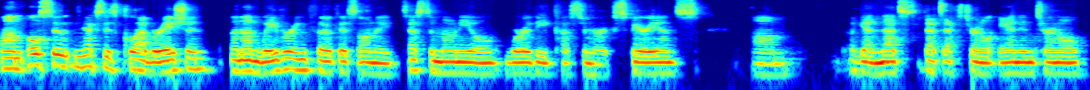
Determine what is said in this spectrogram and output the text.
Um, also, next is collaboration, an unwavering focus on a testimonial worthy customer experience. Um, again, that's, that's external and internal.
